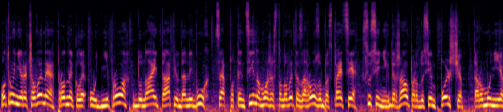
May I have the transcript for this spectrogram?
Отруйні речовини проникли у Дніпро, Дунай та Південний Буг. Це потенційно може становити загрозу безпеці сусідніх держав, передусім Польщі та Румунії.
